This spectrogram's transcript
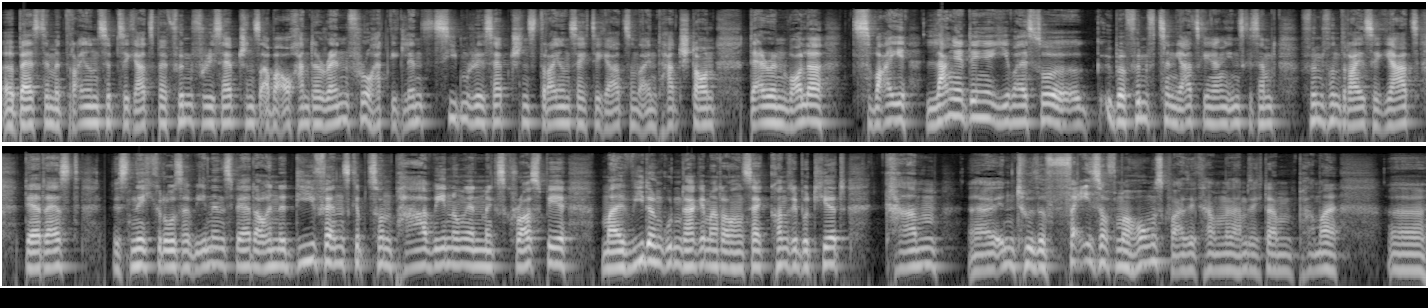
äh, Beste mit 73 Yards bei 5 Receptions, aber auch Hunter Renfro hat geglänzt, 7 Receptions, 63 Yards und ein Touchdown. Darren Waller zwei lange Dinge, jeweils so äh, über 15 Yards gegangen, insgesamt 35 Yards. Der Rest ist nicht groß erwähnenswert. Auch in der Defense gibt es so ein paar Erwähnungen. Max Crosby mal wieder einen guten Tag gemacht, auch ein Sack kontributiert, kam äh, into the face of Mahomes quasi, kam, haben sich da ein paar Mal äh,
